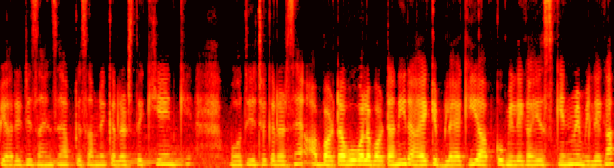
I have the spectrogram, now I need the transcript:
प्यारे डिज़ाइंस हैं आपके सामने, कलर्स देखिए इनके, बहुत ही अच्छे कलर्स हैं। अब बाटा, वो वाला बाटा नहीं रहा है कि ब्लैक ही आपको मिलेगा, या स्किन में मिलेगा।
